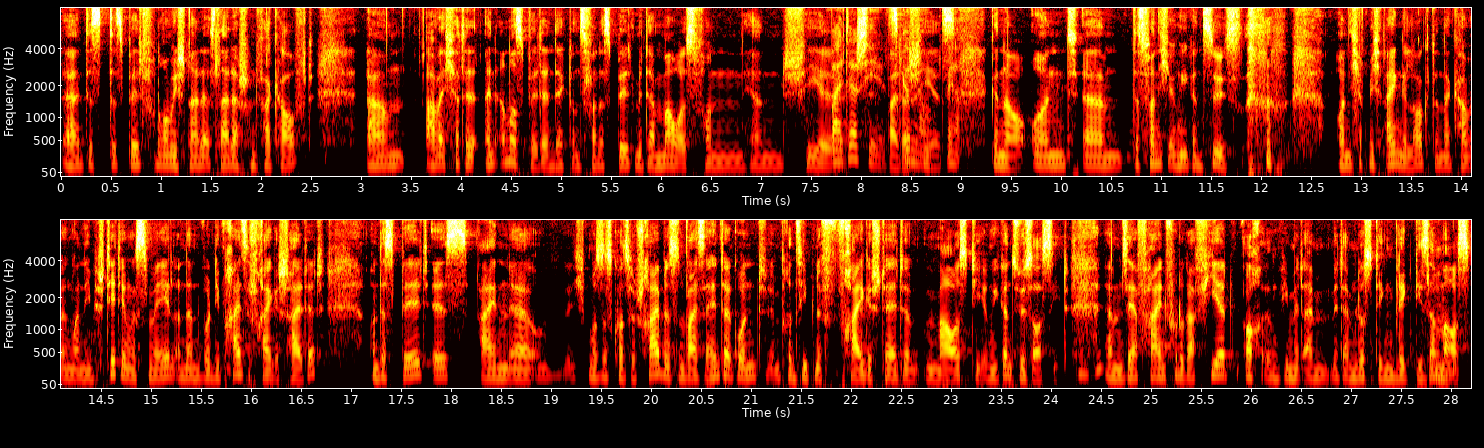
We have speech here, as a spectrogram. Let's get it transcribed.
Äh, das, das Bild von Romy Schneider ist leider schon verkauft, ähm, aber ich hatte ein anderes Bild entdeckt, und zwar das Bild mit der Maus von Herrn Scheel. Walter Scheels. Walter genau, Scheels. Ja. Genau. Und ähm, das fand ich irgendwie ganz süß. Und ich habe mich eingeloggt und dann kam irgendwann die Bestätigungsmail und dann wurden die Preise freigeschaltet. Und das Bild ist ein, äh, ich muss es kurz beschreiben, ist ein weißer Hintergrund, im Prinzip eine freigestellte Maus, die irgendwie ganz süß aussieht. Mhm. Ähm, sehr fein fotografiert, auch irgendwie mit einem, mit einem lustigen Blick dieser mhm. Maus.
